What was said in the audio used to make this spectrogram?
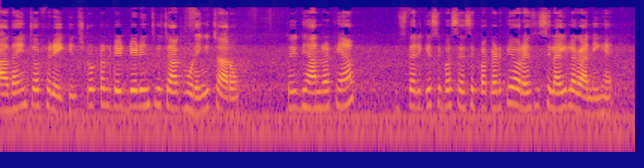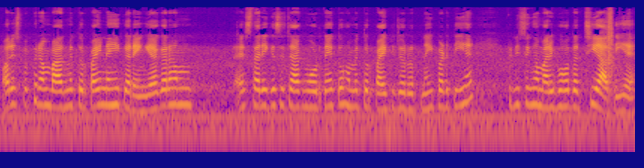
आधा इंच और फिर एक इंच टोटल डेढ़ डेढ़ इंच के चाक मोड़ेंगे चारों। तो ये ध्यान रखें आप, इस तरीके से बस ऐसे पकड़ के और ऐसे सिलाई लगानी है। और इस पर फिर हम बाद में तुरपाई नहीं करेंगे। अगर हम इस तरीके से चाक मोड़ते हैं तो हमें तुरपाई की ज़रूरत नहीं पड़ती है। फिनिशिंग हमारी बहुत अच्छी आती है।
